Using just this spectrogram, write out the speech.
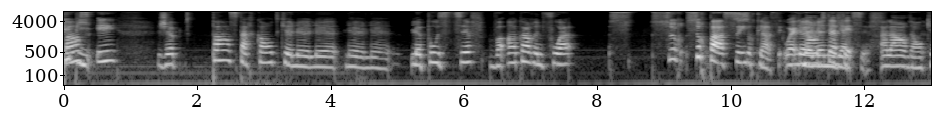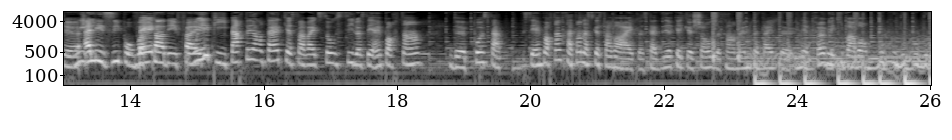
pense. Et je pense par contre que le, le, le, le, le positif va encore une fois sur, surpasser Surclassé. Ouais, le, non, le tout à fait. négatif. Alors, Donc, euh, Oui. allez-y pour votre Ben, temps des fêtes. oui, puis partez en tête que ça va être ça aussi. Là, c'est important de pas c'est important de s'attendre à ce que ça va être. C'est-à-dire quelque chose de quand même peut-être euh, une épreuve, mais qui va avoir beaucoup, beaucoup, beaucoup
